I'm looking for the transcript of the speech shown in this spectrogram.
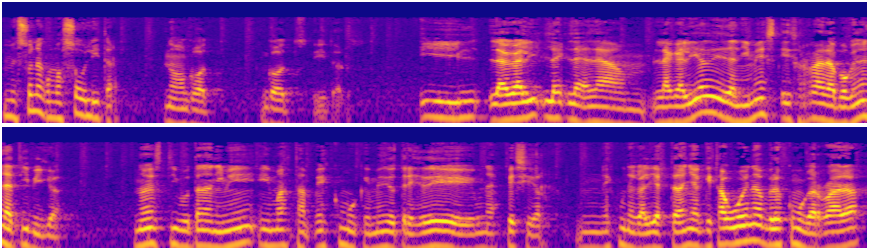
Me suena como Soul Eater. No, God, God Eaters. Y la, la, la, la- calidad del anime es rara porque no es la típica. No es tipo tan anime y más es como que medio 3D, una especie de... mm, Es una calidad extraña que está buena, pero es como que rara.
